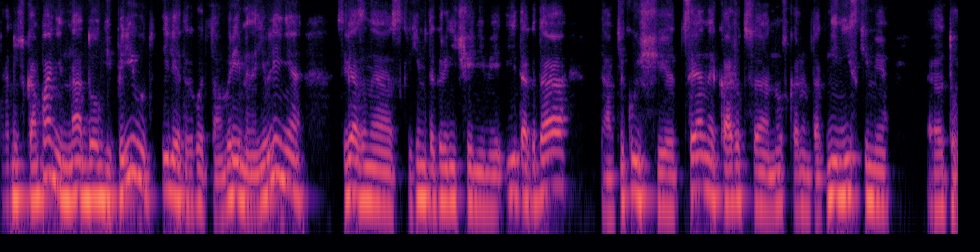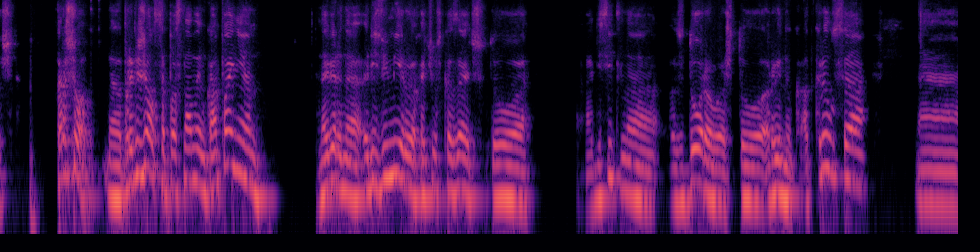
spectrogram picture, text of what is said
продукцию компании на долгий период, или это какое-то там временное явление, связанное с какими-то ограничениями, и тогда там, текущие цены кажутся, ну, скажем так, не низкими э, точно. Хорошо, э, пробежался по основным компаниям. Наверное, резюмируя, хочу сказать, что э, действительно здорово, что рынок открылся. Э,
